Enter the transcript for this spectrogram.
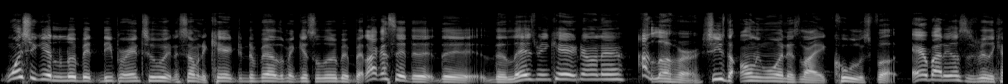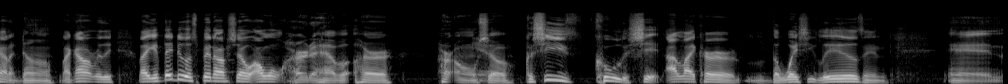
once you get a little bit deeper into it, and some of the character development gets a little bit. But like I said, the the the lesbian character on there, I love her. She's the only one that's like cool as fuck. Everybody else is really kind of dumb. Like I don't really like if they do a spinoff show, I want her to have a, her her own show because she's cool as shit. I like her the way she lives and. And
